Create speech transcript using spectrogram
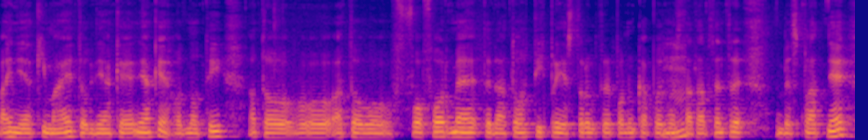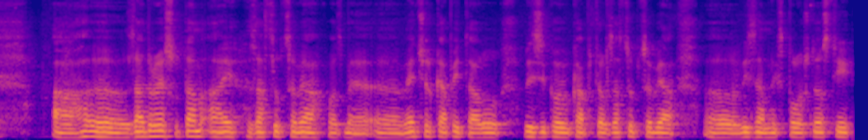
aj nejaký majetok, nejaké, nejaké hodnoty a to, a to vo forme teda toho, tých priestorov, ktoré ponúka povedzme mm. Startup Centre bezplatne. A e, za druhé sú tam aj zastupcovia povedzme, e, venture kapitálu, rizikový kapitál, zastupcovia e, významných spoločností,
